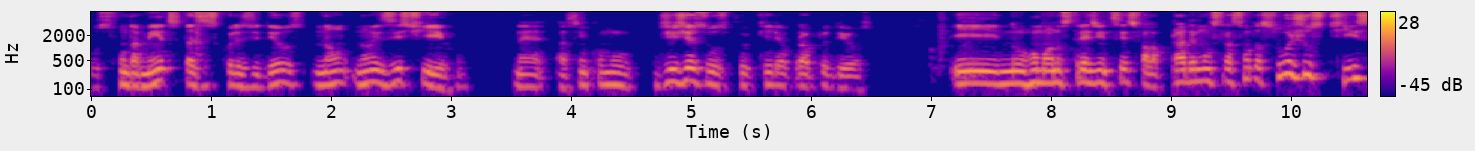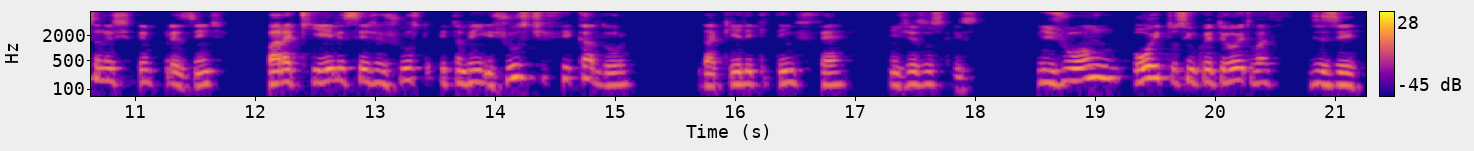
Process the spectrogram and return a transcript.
os fundamentos das escolhas de Deus, não, não existe erro, né? assim como de Jesus, porque ele é o próprio Deus. E no Romanos 3,26 fala: para a demonstração da sua justiça nesse tempo presente, para que ele seja justo e também justificador daquele que tem fé em Jesus Cristo. E João 8,58 vai dizer:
